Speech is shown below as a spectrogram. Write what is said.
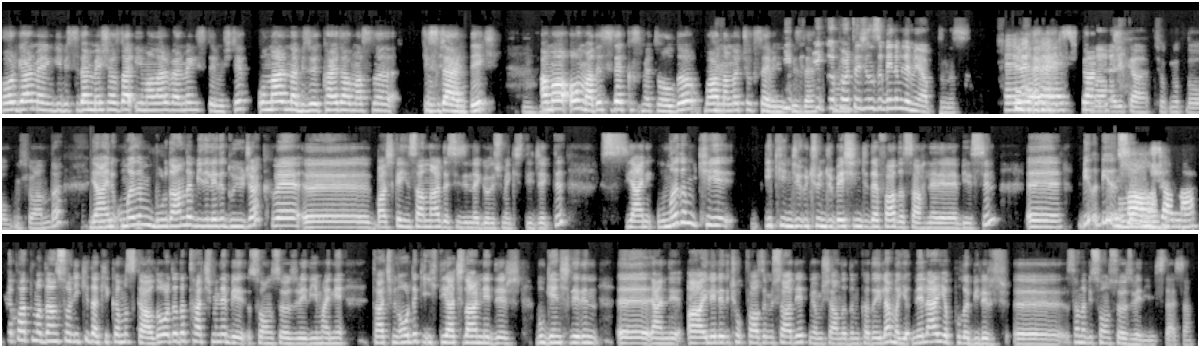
Hor görmeyin gibisinden meşazlar imalar vermek istemiştik. Onların da bizi kayıt almasını Çok isterdik. Ama olmadı size kısmet oldu. Bu anlamda çok sevindik biz de. ilk röportajınızı benimle mi yaptınız? Evet, Evet evet. şu an Harika. Çok mutlu oldum şu anda. Yani umarım buradan da birileri duyacak ve e, başka insanlar da sizinle görüşmek isteyecektir. Yani umarım ki ikinci, üçüncü, beşinci defa da sahnelenebilsin. E, bir, bir İnşallah. son İnşallah. kapatmadan son iki dakikamız kaldı. Orada da Taçmin'e bir son söz vereyim. Hani Taçmin oradaki ihtiyaçlar nedir? Bu gençlerin e, yani aileleri çok fazla müsaade etmiyormuş anladığım kadarıyla ama neler yapılabilir? E, sana bir son söz vereyim istersen.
